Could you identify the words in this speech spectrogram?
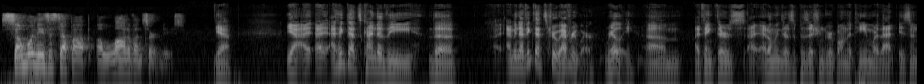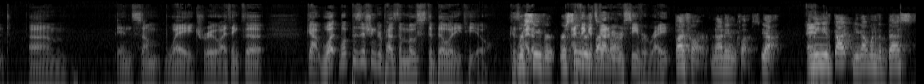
someone needs to step up. A lot of uncertainties. Yeah, yeah. I, I think that's kind of the the. I mean, I think that's true everywhere, really. Um, I think there's I, don't think there's a position group on the team where that isn't um, in some way true. I think the God, what what position group has the most stability to you? Because receiver, I, I think it's got to be receiver, right? By far, not even close. Yeah, and, I mean you've got you got one of the best.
